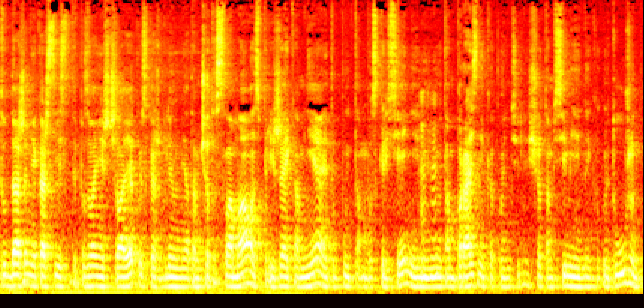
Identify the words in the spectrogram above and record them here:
тут даже, мне кажется, если ты позвонишь человеку и скажешь, блин, у меня там что-то сломалось, приезжай ко мне, а это будет там воскресенье, или Мгм. ну, там праздник какой-нибудь, или еще там семейный какой-то ужин,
